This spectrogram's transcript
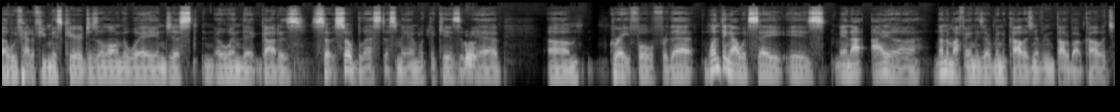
Uh, we've had a few miscarriages along the way, and just knowing that God has so so blessed us, man, with the kids that we have. Um, grateful for that. One thing I would say is, man, I, I uh, none of my family's ever been to college, never even thought about college.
